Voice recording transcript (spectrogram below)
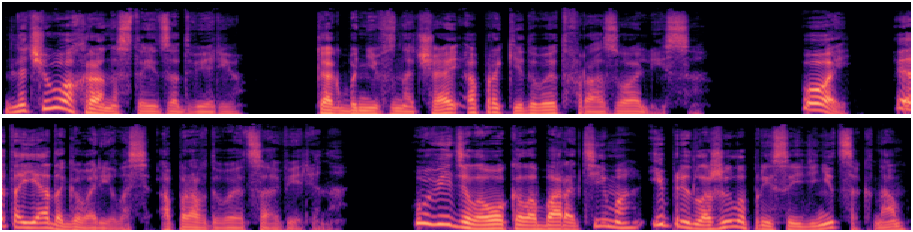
«Для чего охрана стоит за дверью?» Как бы невзначай опрокидывает фразу Алиса. «Ой, это я договорилась», — оправдывается Аверина. «Увидела около бара Тима и предложила присоединиться к нам»,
